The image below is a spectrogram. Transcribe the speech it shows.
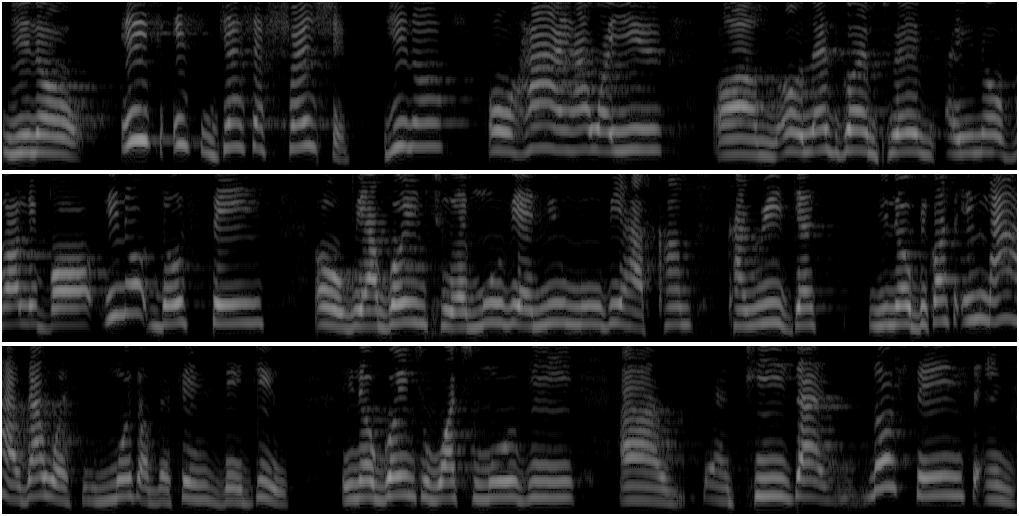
you know, if it's just a friendship, you know, oh hi, how are you? Um, oh let's go and play, uh, you know, volleyball. You know those things. Oh, we are going to a movie, a new movie have come. Can we just, you know, because in my house that was most of the things they do. You know, going to watch movie, uh, uh, pizza, those things, and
